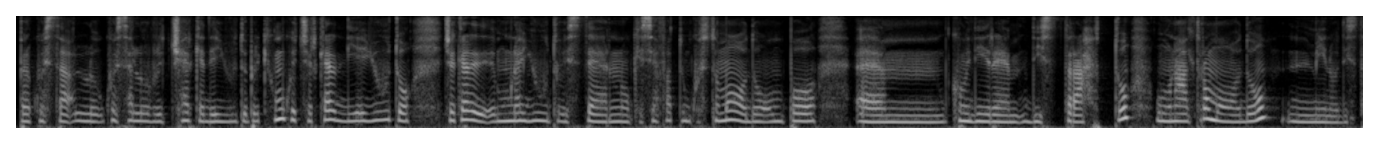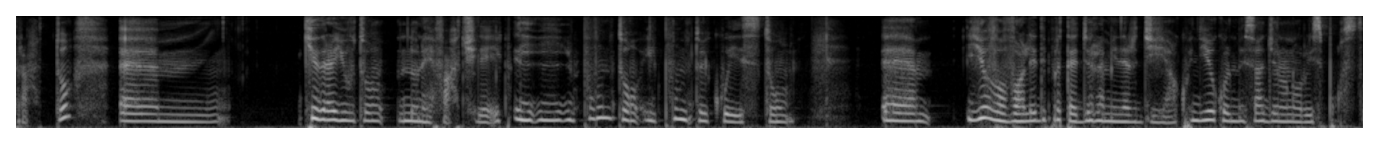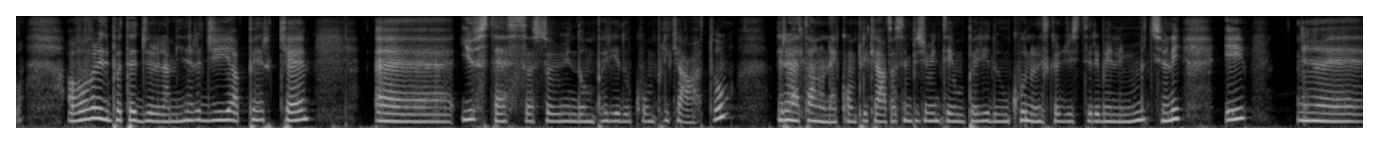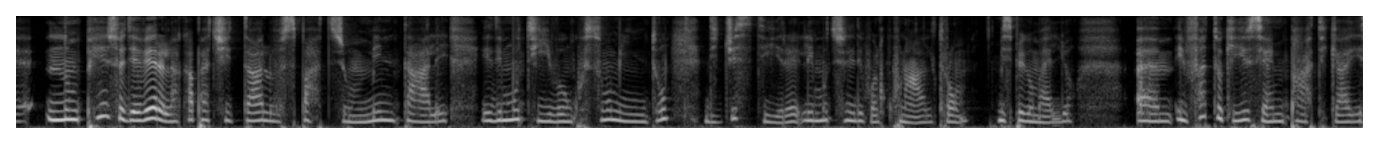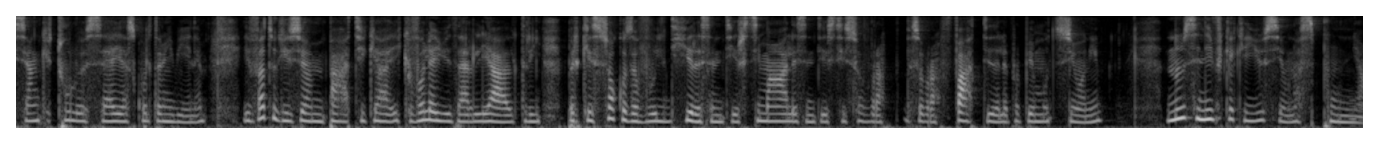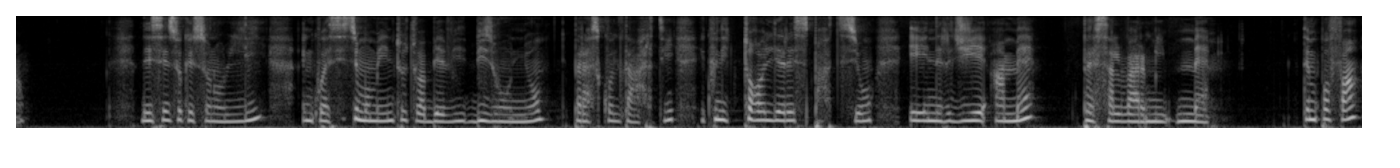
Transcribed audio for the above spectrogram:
per questa, questa, loro ricerca di aiuto, perché comunque cercare di aiuto, cercare un aiuto esterno che sia fatto in questo modo, un po' ehm, come dire distratto, un altro modo meno distratto, ehm, chiedere aiuto non è facile. Il, il, punto, il punto, è questo. Eh, io avevo voglia di proteggere la mia energia, quindi io col messaggio non ho risposto. Avevo voglia di proteggere la mia energia perché eh, io stessa sto vivendo un periodo complicato. In realtà non è complicato, è semplicemente un periodo in cui non riesco a gestire bene le mie emozioni e eh, non penso di avere la capacità, lo spazio mentale ed emotivo in questo momento di gestire le emozioni di qualcun altro. Mi spiego meglio. Um, il fatto che io sia empatica, e se anche tu lo sei, ascoltami bene, il fatto che io sia empatica e che voglio aiutare gli altri perché so cosa vuol dire sentirsi male, sentirsi sovra- sovraffatti dalle proprie emozioni, non significa che io sia una spugna. Nel senso che sono lì in qualsiasi momento tu abbia vi- bisogno per ascoltarti e quindi togliere spazio e energie a me per salvarmi me. Tempo fa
